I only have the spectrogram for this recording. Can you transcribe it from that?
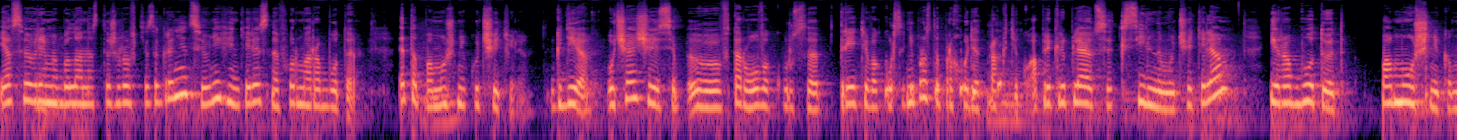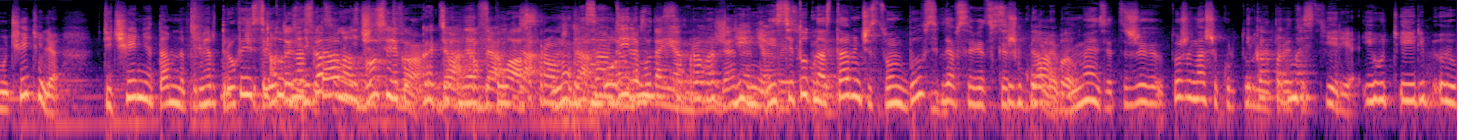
Я в свое время была на стажировке за границей, и у них интересная форма работы. Это помощник учителя, где учащиеся э, второго курса, третьего курса не просто проходят практику, а прикрепляются к сильным учителям и работают помощником учителя течение, там, например, Ну, то есть трех-четырех то есть, бросили как котенка в класс. Ну, на самом деле, вот сопровождение. да, да, да. Институт происходит. наставничества, он был всегда в советской Всегда школе, был. понимаете? Это же тоже наши И культурные как традиции. подмастерье. И, и реб- э,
